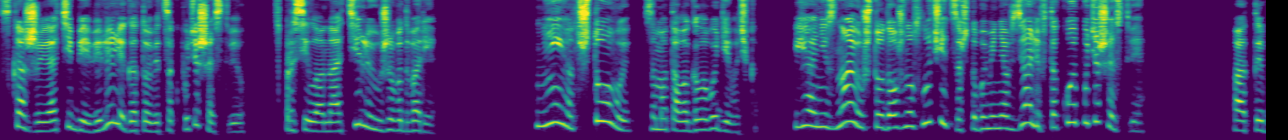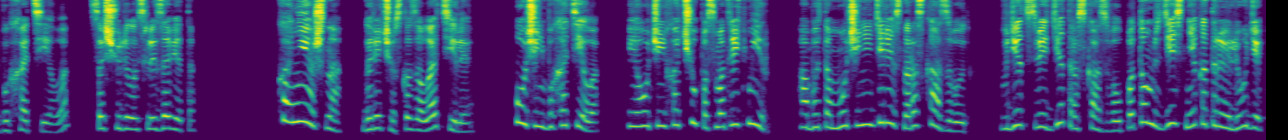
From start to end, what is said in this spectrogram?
Скажи, а тебе велели готовиться к путешествию?» – спросила она Атилию уже во дворе. «Нет, что вы!» – замотала головой девочка. «Я не знаю, что должно случиться, чтобы меня взяли в такое путешествие». «А ты бы хотела?» – сощурилась Лизавета. «Конечно!» – горячо сказала Атилия. «Очень бы хотела. Я очень хочу посмотреть мир. Об этом очень интересно рассказывают. В детстве дед рассказывал, потом здесь некоторые люди.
